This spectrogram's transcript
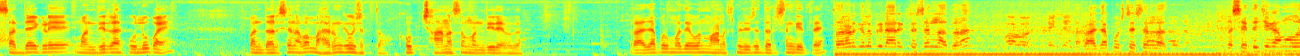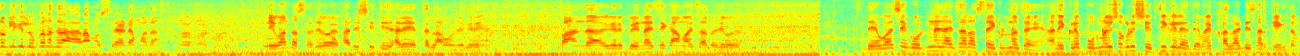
सध्या इकडे मंदिराला कुलूप आहे पण दर्शन आपण बाहेरून घेऊ शकतो. खूप छान असं मंदिर आहे बघा. राजापूरमध्ये येऊन महालक्ष्मी देवीचं दर्शन घेतलंय. सरळ गेलो की डायरेक्ट स्टेशनला जातो ना? हो हो स्टेशन राजापूर स्टेशनला जातो. तर शेतीची कामं उरकली की लोकांना जरा आराम असतो या टायमाला हो निवांत असतं ते बघा खाली शेती झाली आहे लावून वगैरे. बांधा वगैरे बेनायचे कामं चालू आहे बघा. देवाचे गोठणे जायचा रस्ता इकडूनच आहे आणि इकडे पूर्ण सगळी शेती केली आहे म्हणजे खलाटीसारखी एकदम.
